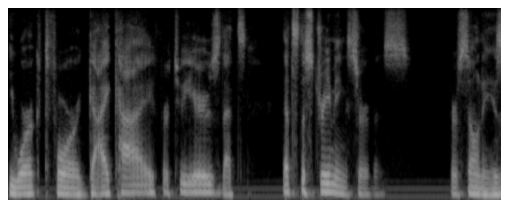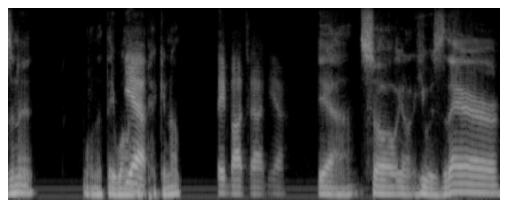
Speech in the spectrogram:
he worked for Gaikai for two years. That's that's the streaming service for Sony, isn't it? One that they wound Yeah. up picking up. They bought that. Yeah. Yeah. So, you know, he was there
